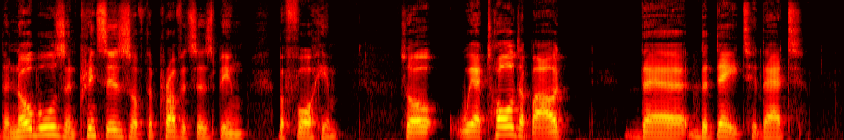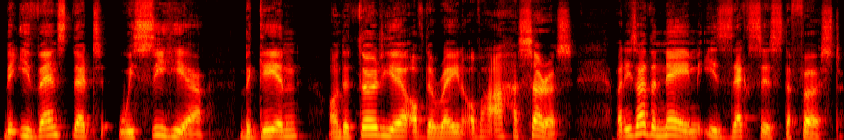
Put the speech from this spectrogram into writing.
the nobles and princes of the provinces being before him. So we are told about the the date that the events that we see here begin on the third year of the reign of Ahasuerus. But his other name is Xerxes the First.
